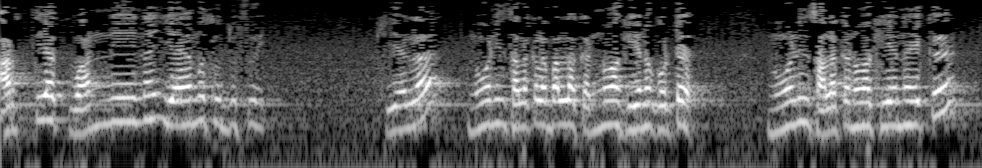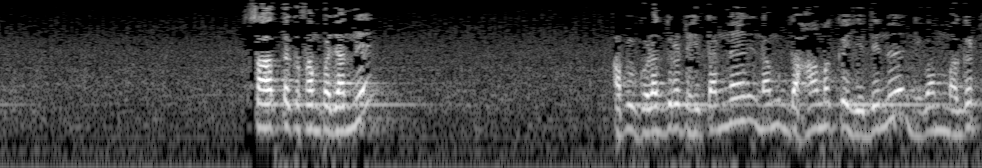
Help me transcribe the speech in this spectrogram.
අර්ථයක් වන්නේ නම් යෑම සුදුසුයි. කියලා නුවණින් සලකලා බලලා කරනවා කියනකොට නුවණින් සලකනවා කියන එක සාත්තක සම්පජන්නේ අපි ගොඩක් දුරට හිතන්නේ නම් දහමක යෙදෙන නිවන් මගට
